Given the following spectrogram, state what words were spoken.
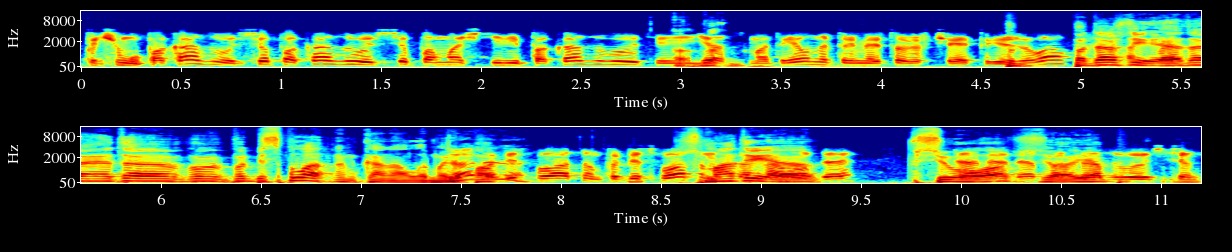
Почему? Показывают, все показывают, все по Матч ТВ показывают. И а, я смотрел, например, тоже вчера переживал. Подожди, а это, это по бесплатным каналам? Да, или по... по бесплатному, по бесплатному Смотри, каналу, а... да. Все, да, да, все, я... все.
